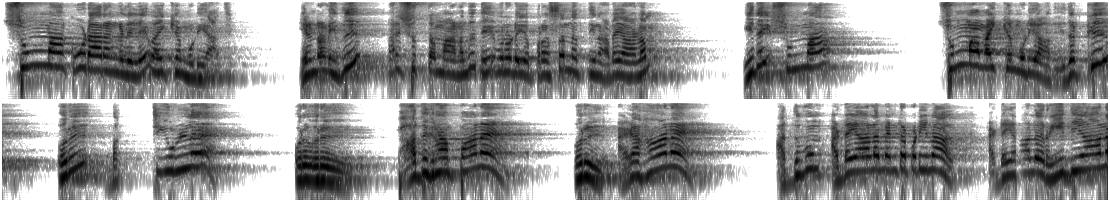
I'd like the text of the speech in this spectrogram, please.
சும்மா கூடாரங்களிலே வைக்க முடியாது. என்றால் இது பரிசுத்தமானது தேவனுடைய பிரசன்னத்தின் அடையாளம். இதை சும்மா சும்மா வைக்க முடியாது. இதற்கு ஒரு பக்தியுள்ள ஒரு ஒரு பாதுகாப்பான ஒரு அழகான அதுவும் அடையாளம் என்றபடினால் அடையாள ரீதியான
